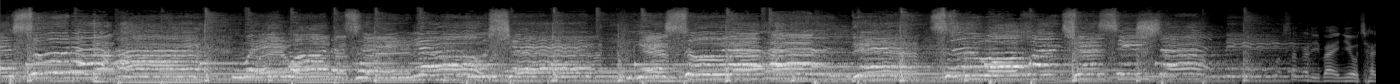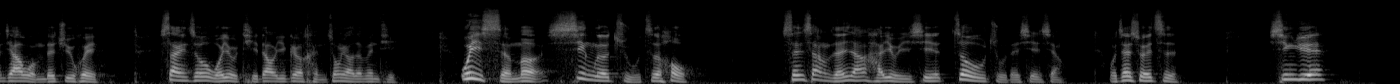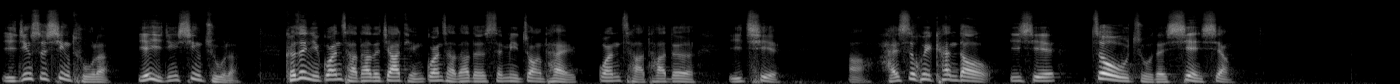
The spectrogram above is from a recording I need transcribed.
耶稣的爱为我的罪流血，耶稣的恩典赐我完全新生命。上个礼拜你有参加我们的聚会，上一周我有提到一个很重要的问题：为什么信了主之后，身上仍然还有一些咒诅的现象？我再说一次，新约已经是信徒了，也已经信主了，可是你观察他的家庭，观察他的生命状态，观察他的一切，啊，还是会看到一些咒诅的现象。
